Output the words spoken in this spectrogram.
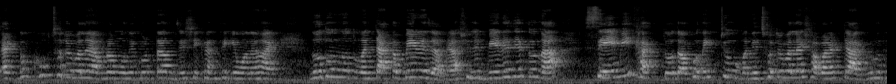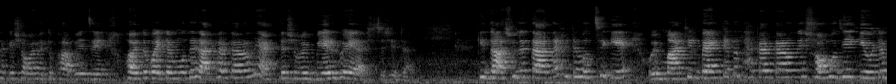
একদম খুব ছোটবেলায় আমরা মনে করতাম যে সেখান থেকে মনে হয় নতুন নতুন মানে টাকা বেড়ে যাবে। আসলে বেড়ে যেত না সেমই থাকতো। তখন একটু মানে ছোটবেলায় সবার একটা আগ্রহ থাকে, সবাই হয়তো ভাবে যে হয়তো বা এটার মধ্যে রাখার কারণে একটা সময় বের হয়ে আসছে সেটা। কিন্তু আসলে তা না, সেটা হচ্ছে গিয়ে ওই মাটির ব্যাংকটাতে থাকার কারণে সহজেই কেউ এটা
